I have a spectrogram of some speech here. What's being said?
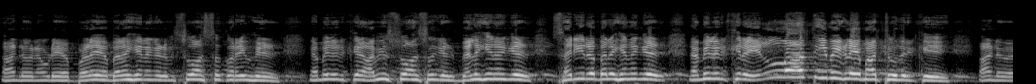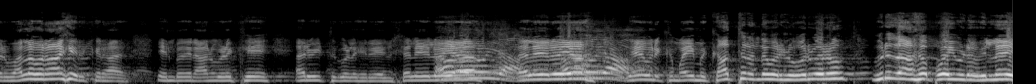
ஆண்டவர் நம்முடைய பழைய பலகீனங்கள் விசுவாச குறைவுகள் நம்மில் இருக்கிற அவிசுவாசங்கள் பலகீனங்கள் சரீர பலகீனங்கள் நம்மில் இருக்கிற எல்லா தீமைகளையும் மாற்றுவதற்கு ஆண்டவர் வல்லவராக இருக்கிறார். என்பதை நான் உங்களுக்கு அறிவித்துக் கொள்கிறேன். தேவனுக்கு மகிமை காத்திருந்தவர்கள் ஒருவரும் விருதாக போய்விடவில்லை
